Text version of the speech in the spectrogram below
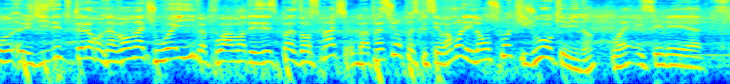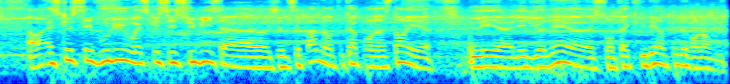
on- on- je disais tout à l'heure en avant-match Wai va pouvoir avoir des espaces dans ce match bah pas sûr parce que c'est vraiment les Lensois qui jouent au Kevin hein. Ouais, et c'est les. euh, Alors, est-ce que c'est voulu ou est-ce que c'est subi ça, euh, Je ne sais pas, mais en tout cas, pour l'instant, les, les, euh, les Lyonnais euh, sont acculés un peu devant leur but.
